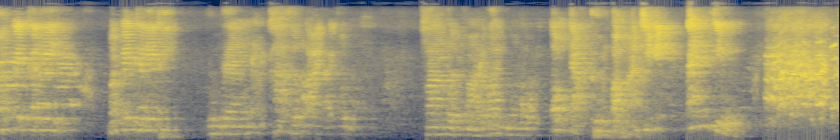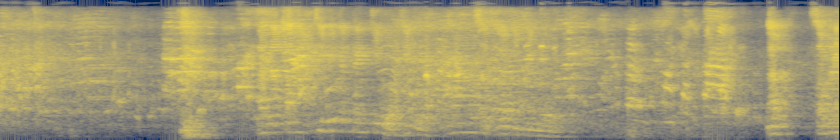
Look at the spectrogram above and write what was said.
มันเป็นคดี มันเป็นคดีที่ รุนแรงฆ่าคนตายหลายคนทางกฎหมายบ้าเมืองเราต้องจับคุณประหารชีวิต thank you ขนาดประหารชีวิตยัง thank you ที่ดูมันสุดยอดจริงๆเลยนะสมเณ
